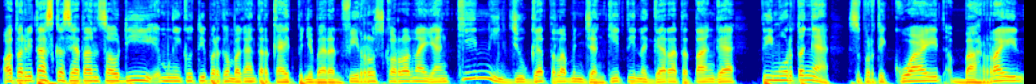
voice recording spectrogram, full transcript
otoritas kesehatan Saudi mengikuti perkembangan terkait penyebaran virus corona yang kini juga telah menjangkiti negara tetangga Timur Tengah seperti Kuwait, Bahrain,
